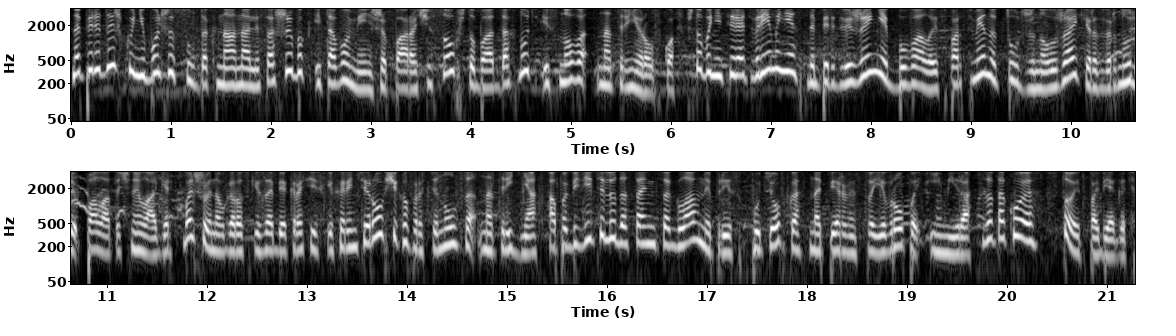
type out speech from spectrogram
На передышку не больше суток, на анализ ошибок и того меньше. Пара часов, чтобы отдохнуть и снова на тренировку. Чтобы не терять времени, на передвижение бывалые спортсмены тут же на лужайке развернули палаточный лагерь. Большой новгородский забег российских ориентировщиков растянулся на три дня. А победителю достанется главный приз – путевка на первенство Европы и мира. За такое стоит побегать.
